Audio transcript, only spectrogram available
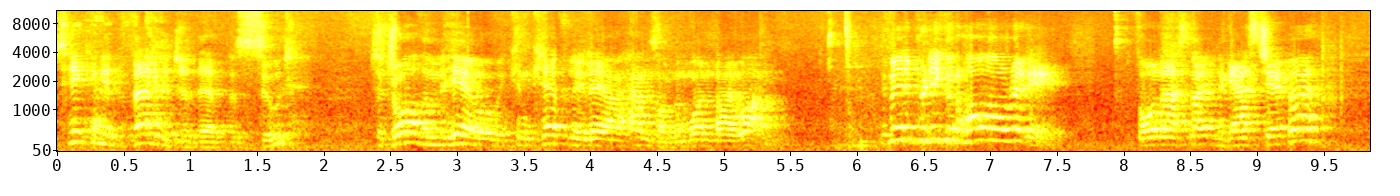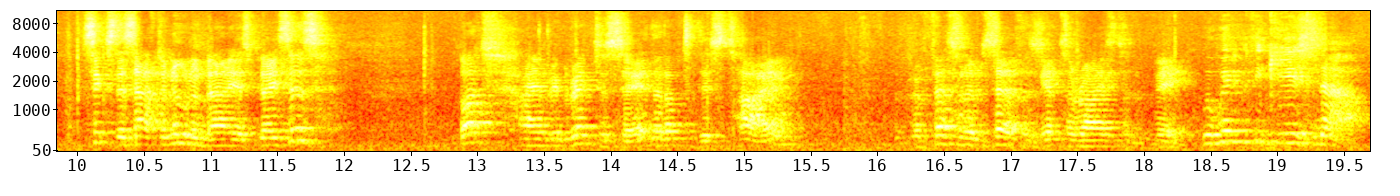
taking advantage of their pursuit to draw them here where we can carefully lay our hands on them one by one. We've made a pretty good haul already. Four last night in the gas chamber, six this afternoon in various places. But I regret to say that up to this time, the professor himself has yet to rise to the bait. Well, where do you think he is now?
